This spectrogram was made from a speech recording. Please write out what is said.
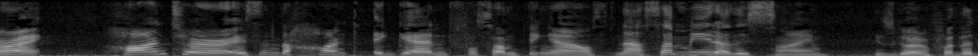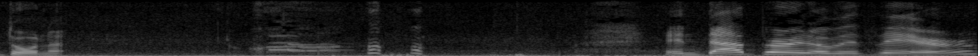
All right, Hunter is in the hunt again for something else. NASA Mira this time. He's going for the donut. and that bird over there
